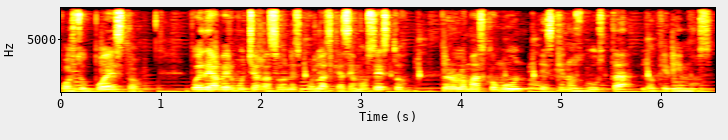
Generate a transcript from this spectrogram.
Por supuesto, puede haber muchas razones por las que hacemos esto, pero lo más común es que nos gusta lo que vimos.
